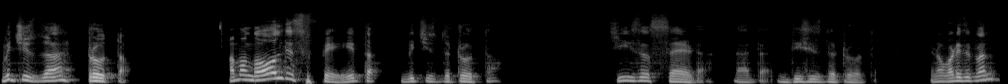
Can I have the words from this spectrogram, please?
Which is the truth? Among all this faith, which is the truth? Jesus said that this is the truth. You know what is it one?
